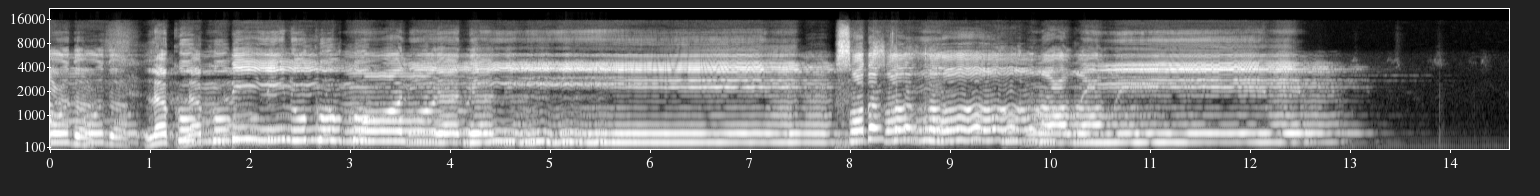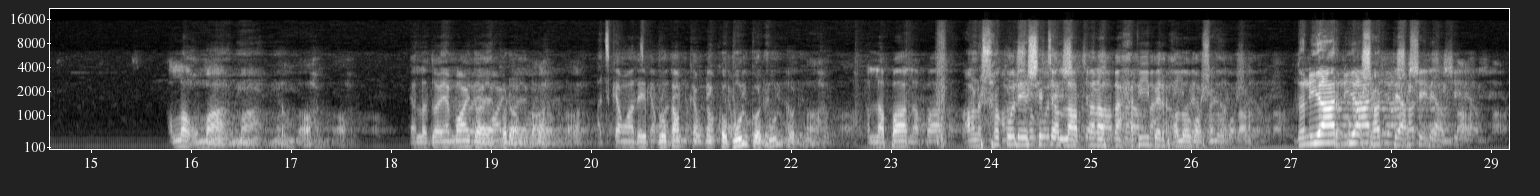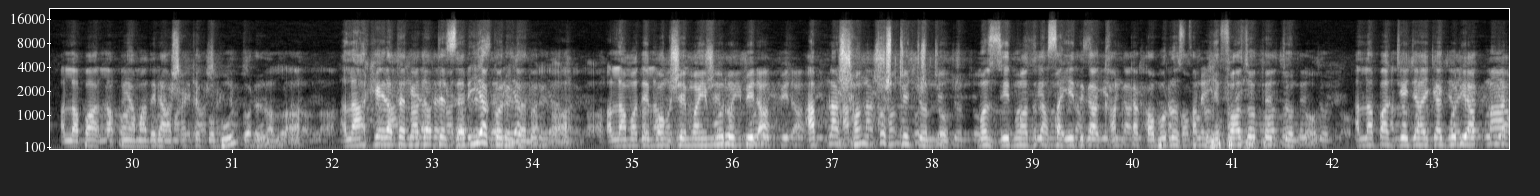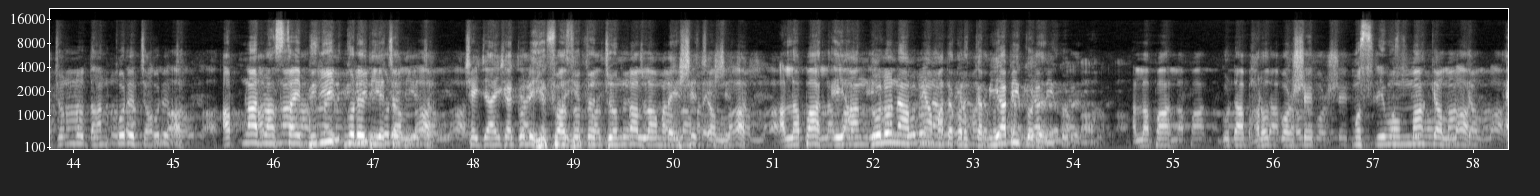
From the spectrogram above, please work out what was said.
أعبد لكم دينكم ولي دين صدق الله العظيم আল্লাহুম্মা আমিন আল্লাহ আল্লাহ দয়াময় দয়া করো আল্লাহ আজকে আমাদের প্রোগ্রামকে আপনি কবুল করুন আল্লাহ আল্লাহ পাক আমরা সকলে এসেছি আল্লাহ আপনার আপনার হাবিবের ভালোবাসা আল্লাহ দুনিয়ার কোন শর্তে আসেনি আল্লাহ আল্লাহ পাক আপনি আমাদের আশাকে কবুল করেন আল্লাহ। আল্লাহ আখিরাতে নাজাতে জারিয়া করে দেন আল্লাহ। আল্লাহ আমাদের বংশে মাইমুরব্বীরা আপনার সন্তুষ্টির জন্য মসজিদ মাদ্রাসা ঈদগাহ খানকা কবরস্থানের হেফাজতের জন্য। আল্লাহ পাক যে জায়গাগুলি আপনার জন্য দান করে আল্লাহ। আপনার রাস্তায় বিলীন করে দিয়েছে আল্লাহ। সেই জায়গাগুলি হেফাজতের জন্য আল্লাহ আমরা এসেছি আল্লাহ। আল্লাহ। পাক এই আন্দোলনে আপনি আমাদের করে কামিয়াবি করে দেন আল্লাহ। পাক গোটা ভারতবর্ষের মুসলিম উম্মাহকে আল্লাহ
